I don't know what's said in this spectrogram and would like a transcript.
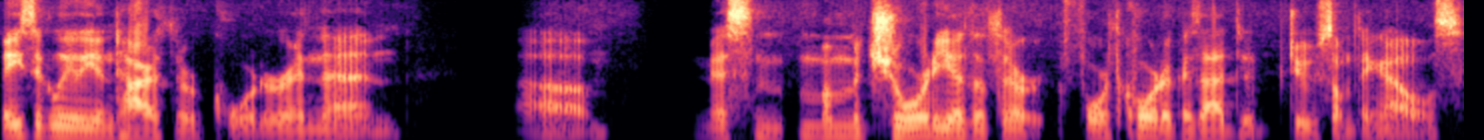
basically the entire third quarter, and then uh, missed majority of the third, fourth quarter because I had to do something else.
